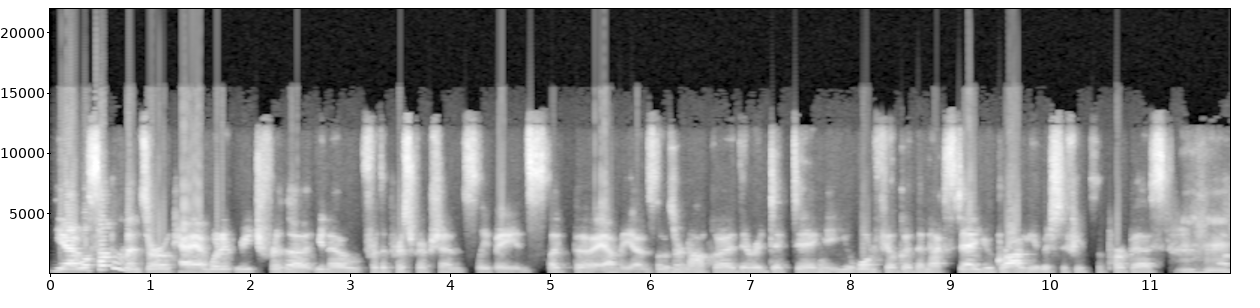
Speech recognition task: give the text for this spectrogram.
yeah well supplements are okay. I wouldn't reach for the you know for the prescription sleep aids like the Ambiens those are not good. They're addicting. You won't feel good the next day. You're groggy which defeats the purpose. Mm-hmm. um,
